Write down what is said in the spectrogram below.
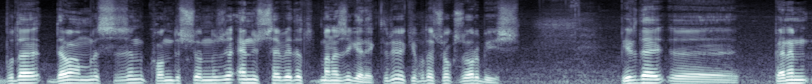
Bu da devamlı sizin kondisyonunuzu en üst seviyede tutmanızı gerektiriyor ki bu da çok zor bir iş. Bir de e, benim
